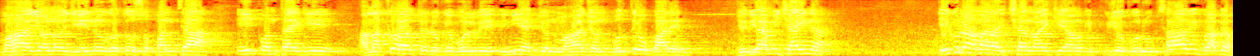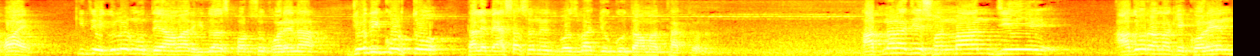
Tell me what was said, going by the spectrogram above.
মহাজন জৈনগত পন্থা এই পন্থায় গিয়ে আমাকে হয়তো লোকে বলবে, ইনি একজন মহাজন বলতেও পারেন। যদিও আমি চাই না। এগুলো আমার ইচ্ছা নয় কি আমাকে পুজো করুক, স্বাভাবিকভাবে হয়। কিন্তু এগুলোর মধ্যে আমার হৃদয় স্পর্শ করে না। যদি করত, তাহলে ব্যাসাসনে বসবার যোগ্যতা আমার থাকতো না। আপনারা যে সম্মান, যে আদর আমাকে করেন,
